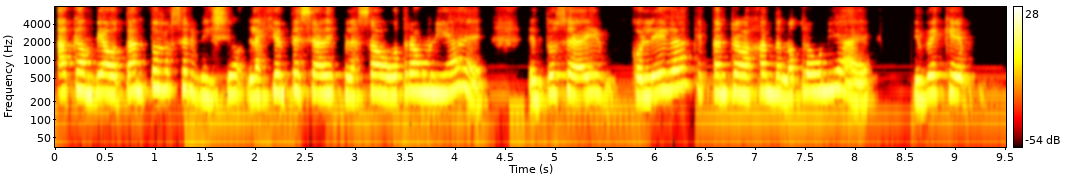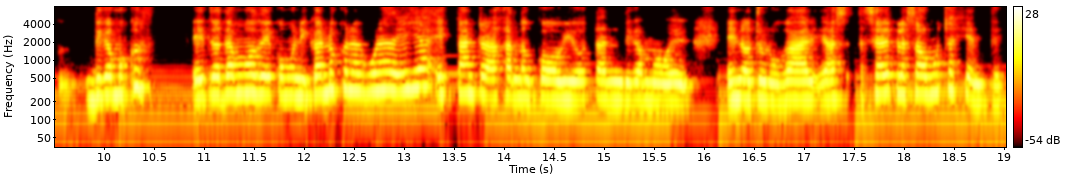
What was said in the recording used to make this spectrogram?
ha cambiado tanto los servicios, la gente se ha desplazado a otras unidades. Entonces hay colegas que están trabajando en otras unidades y ves que, digamos, eh, tratamos de comunicarnos con alguna de ellas, están trabajando en COVID o están, digamos, en, otro lugar. se ha desplazado mucha gente,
